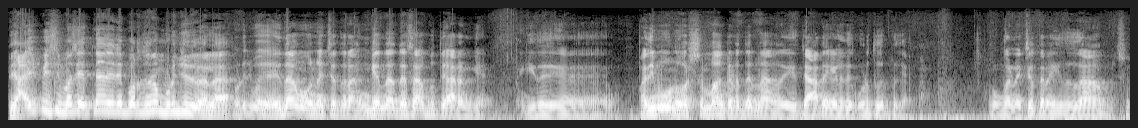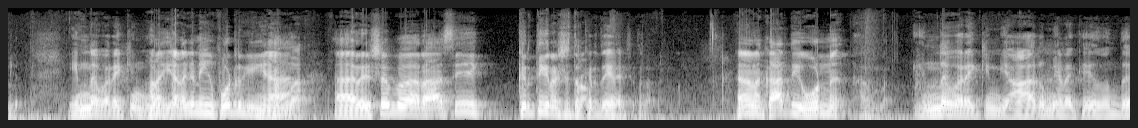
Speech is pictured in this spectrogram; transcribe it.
நீ ஐபிசி மாதம் எத்தனாம் தேதி பிறந்ததுன்னா முடிஞ்சது வேலை. முடிஞ்சு போய் இதுதான் உங்கள் நட்சத்திரம். இங்கேருந்து தசாபுத்தி ஆரம்பிக்கும். இது பதிமூணு வருஷமாக கிட்டத்தட்ட நான் ஜாதகம் எழுதி கொடுத்துக்கிட்டு இருக்கேன். உங்கள் நட்சத்திரம் இதுதான் அப்படின்னு சொல்லி. இன்ன வரைக்கும் ஆனால் எனக்கு நீங்கள் போட்டிருக்கீங்க. ரிஷப ராசி கிருத்திகை நட்சத்திரம். கிருத்திகை நட்சத்திரம். ஏன்னா நான் கார்த்திகை ஒன்று ஆமாம் இன்ன வரைக்கும் யாரும் எனக்கு இது வந்து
